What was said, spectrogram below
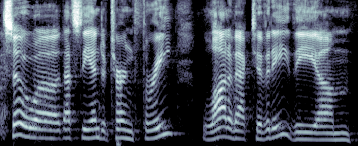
Right, so uh, that's the end of turn three. A lot of activity. The um,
